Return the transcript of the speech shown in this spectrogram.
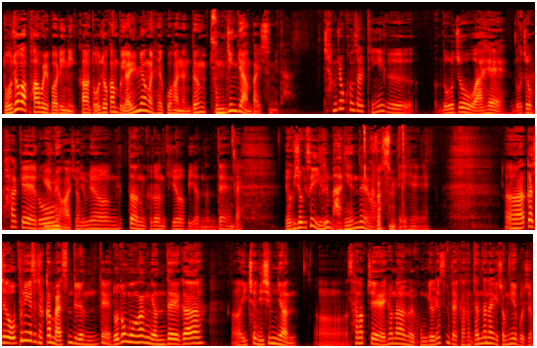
노조가 파업을 벌이니까 노조 간부 10명을 해고하는 등 중징계한 바 있습니다. 창조 컨설팅이 그 노조 와해, 노조 아, 파괴로 유명하죠. 유명했던 그런 기업이었는데 네. 여기저기서 일을 많이 했네요. 그렇습니다. 예. 아, 아까 제가 오프닝에서 잠깐 말씀드렸는데 노동건강연대가 어, 2020년 어, 산업재해 현황을 공개를 했습니다. 간단하게 정리해 보죠.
